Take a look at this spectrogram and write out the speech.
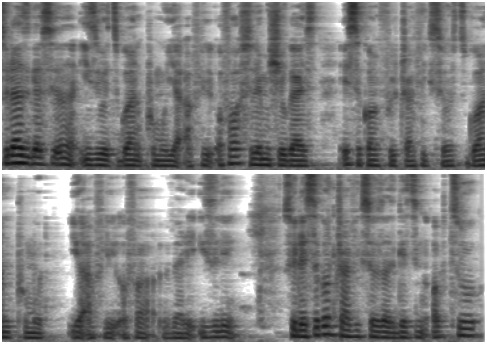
So that's guys an easy way to go and promote your affiliate offer. So let me show you guys a second free traffic source to go and promote your affiliate offer very easily. So the second traffic source that's getting up to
